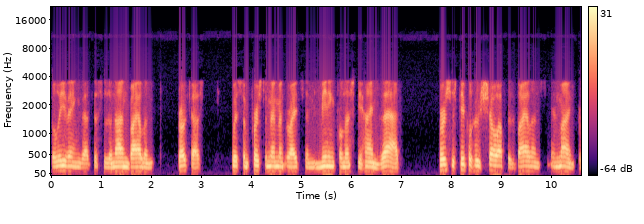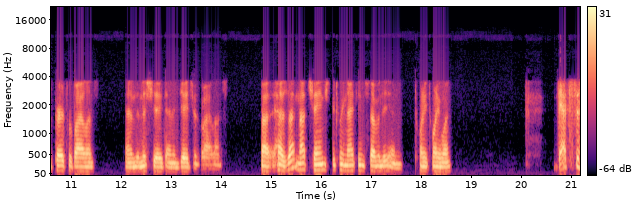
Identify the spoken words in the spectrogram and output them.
believing that this is a nonviolent protest with some First Amendment rights and meaningfulness behind that, versus people who show up with violence in mind, prepared for violence, and initiate and engage in violence. Uh, has that not changed between 1970 and 2021? That's the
